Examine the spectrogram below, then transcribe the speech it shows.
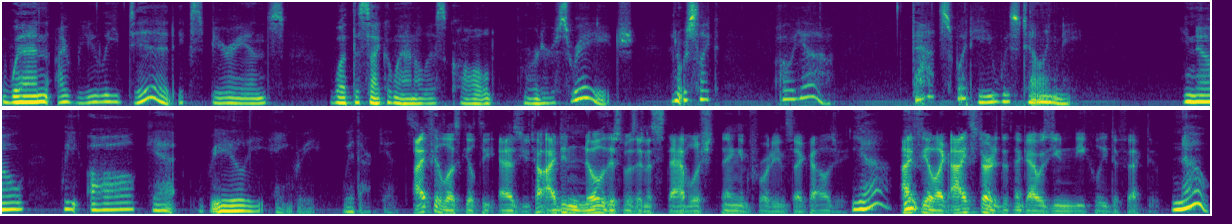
when I really did experience what the psychoanalyst called murderous rage. And it was like, oh, yeah, that's what he was telling me. You know, we all get really angry with our kids. I feel less guilty as you talk. I didn't know this was an established thing in Freudian psychology. yeah. I feel like I started to think I was uniquely defective. No.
